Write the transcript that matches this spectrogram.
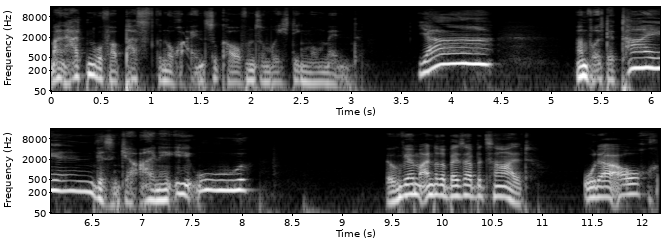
Man hat nur verpasst, genug einzukaufen zum richtigen Moment. Ja, man wollte teilen, wir sind ja eine EU. Irgendwie haben andere besser bezahlt. Oder auch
